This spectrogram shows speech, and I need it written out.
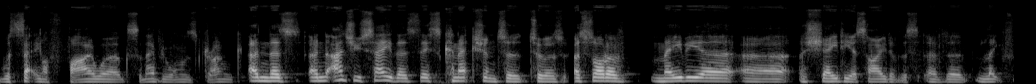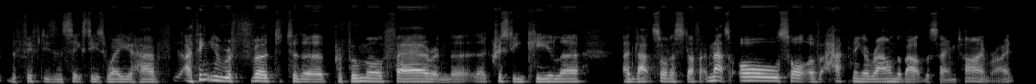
were setting off fireworks and everyone was drunk. And there's and as you say there's this connection to to a, a sort of maybe a, a, a shadier side of the of the late the 50s and 60s where you have I think you referred to the Profumo affair and the, the Christine Keeler and that sort of stuff. And that's all sort of happening around about the same time right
